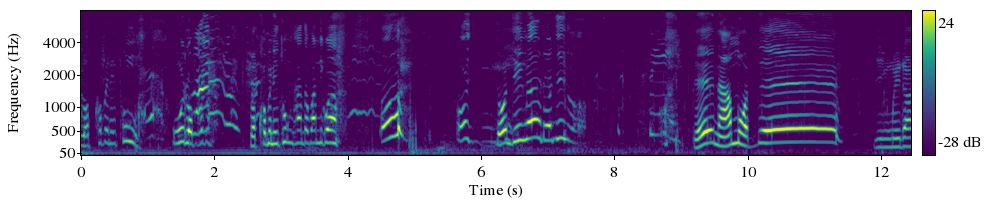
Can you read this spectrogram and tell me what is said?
หลบเข้าไปในทุ่งโอ้ยหลบเขาหลบเข้าไปในทุ่งทานตะวันดีกว่า โอ้ยโอ้ยโดนยิงแล้วโดนยิงเย้หนามหมดเย้ ยิงไม่ได้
